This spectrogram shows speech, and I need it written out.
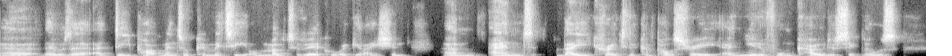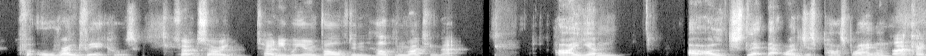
Uh, there was a, a, departmental committee on motor vehicle regulation, um, and they created a compulsory and uniform code of signals for all road vehicles. So, sorry, Tony, were you involved in helping writing that? I um, I'll just let that one just pass by. Hang on. Okay.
